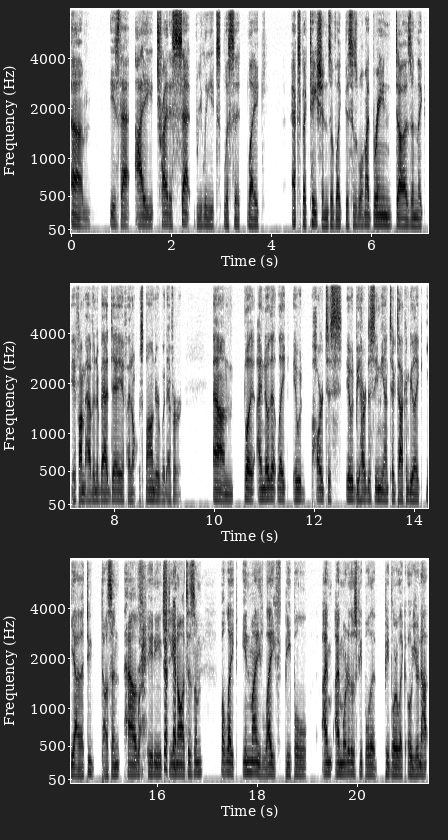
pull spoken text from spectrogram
um is that I try to set really explicit like expectations of like this is what my brain does and like if i'm having a bad day if i don't respond or whatever. Um but i know that like it would hard to it would be hard to see me on tiktok and be like yeah that dude doesn't have Right. adhd and autism. But like in my life people i'm i'm one of those people that people are like oh you're not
